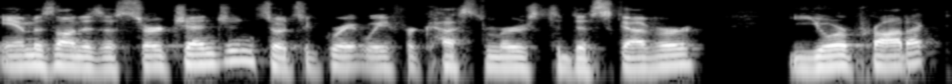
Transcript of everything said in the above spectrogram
Amazon is a search engine. So it's a great way for customers to discover your product.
